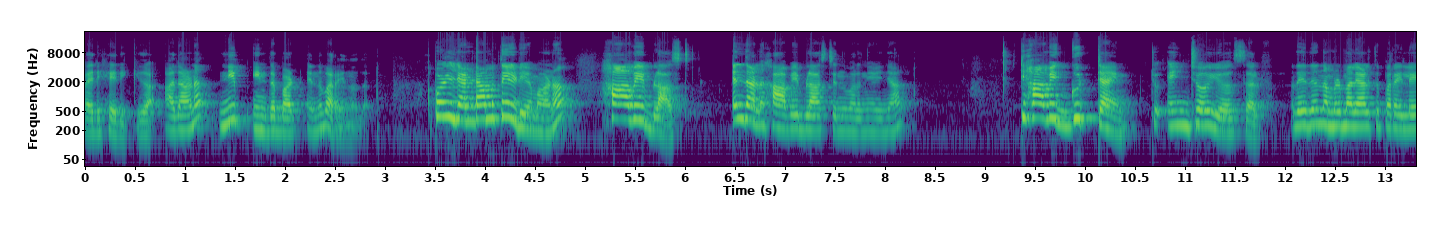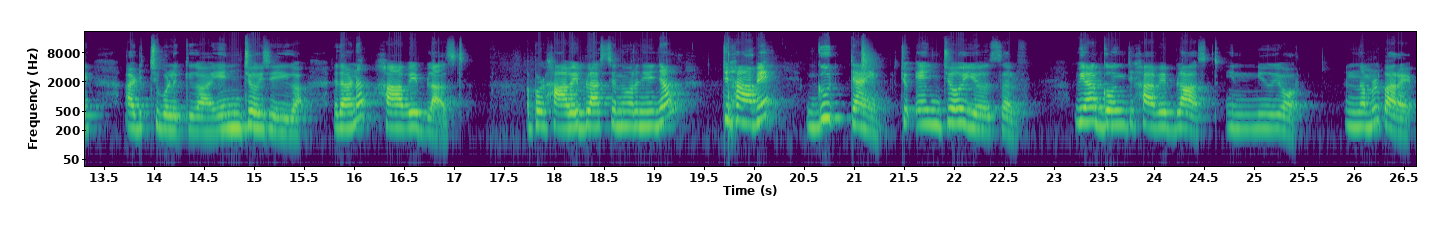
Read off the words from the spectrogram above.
പരിഹരിക്കുക. അതാണ് നിപ്പ് ഇൻ ദ ബഡ് എന്ന് പറയുന്നത്. അപ്പോൾ രണ്ടാമത്തെ ഇടിയമാണ് ഹാവേ ബ്ലാസ്റ്റ് എന്താണ് ഹാവ് എ ബ്ലാസ്റ്റ് എന്ന് പറഞ്ഞു കഴിഞ്ഞാൽ? To have a good time to enjoy yourself അതായത് നമ്മൾ മലയാളത്തിൽ പറയില്ലേ അടിച്ചു പൊളിക്കുക എൻജോയ് ചെയ്യുക. ഇതാണ് ഹാവ് എ ബ്ലാസ്റ്റ്. അപ്പോൾ ഹാവ് എ ബ്ലാസ്റ്റ് എന്ന് പറഞ്ഞു കഴിഞ്ഞാൽ to have a good time to enjoy yourself we are going to have a blast in New York എന്ന് നമ്മൾ പറയും.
